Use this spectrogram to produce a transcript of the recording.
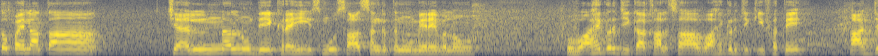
ਤੋਂ ਪਹਿਲਾਂ ਤਾਂ ਚੈਨਲ ਨੂੰ ਦੇਖ ਰਹੀ ਸਮੂਹ ਸਾਧ ਸੰਗਤ ਨੂੰ ਮੇਰੇ ਵੱਲੋਂ ਵਾਹਿਗੁਰੂ ਜੀ ਕਾ ਖਾਲਸਾ, ਵਾਹਿਗੁਰੂ ਜੀ ਕੀ ਫਤਿਹ। ਅੱਜ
